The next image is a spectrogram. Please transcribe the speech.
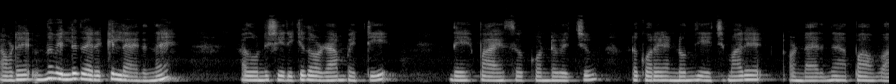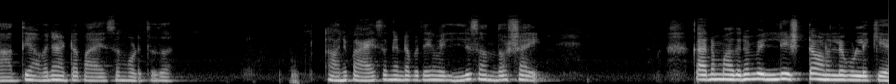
അവിടെ ഇന്ന് വലിയ തിരക്കില്ലായിരുന്നേ. അതുകൊണ്ട് ശരിക്ക് തൊഴാൻ പറ്റി. ദേ പായസമൊക്കെ കൊണ്ട് വെച്ചു അവിടെ കുറേ രണ്ട് മൂന്ന് ചേച്ചിമാർ ഉണ്ടായിരുന്നേ. അപ്പോൾ ആദ്യം അവനാട്ടോ പായസം കൊടുത്തത്. അവന് പായസം കണ്ടപ്പോഴത്തേക്കും വലിയ സന്തോഷമായി കാരണം മധുരം വലിയ ഇഷ്ടമാണല്ലോ പുള്ളിക്ക്.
